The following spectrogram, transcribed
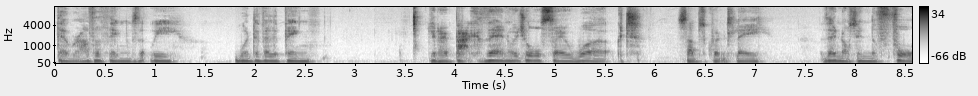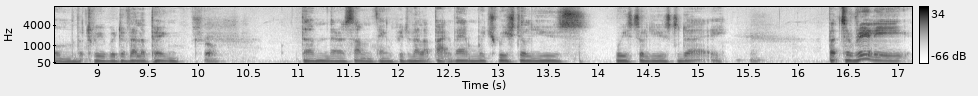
there were other things that we were developing, you know, back then, which also worked subsequently, though not in the form that we were developing. Sure. Them. There are some things we developed back then which we still use we still use today. Okay. But to really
